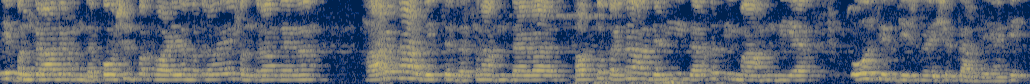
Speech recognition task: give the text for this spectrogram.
ਇਹ 15 ਦਿਨ ਹੁੰਦਾ। ਪੋਸ਼ਣ ਪਖਵਾੜੇ ਦਾ ਮਤਲਬ ਇਹ 15 ਦਿਨ ਹਰ ਘਰ ਵਿੱਚ ਦੱਸਣਾ ਹੁੰਦਾ ਹੈਗਾ ਸਭ ਤੋਂ ਪਹਿਲਾਂ ਜਿਹੜੀ ਗਰਭਵਤੀ ਮਾਂ ਹੁੰਦੀ ਹੈ, ਉਹ ਅਸੀਂ ਰਜਿਸਟ੍ਰੇਸ਼ਨ ਕਰਦੇ ਹੈਗੇ।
